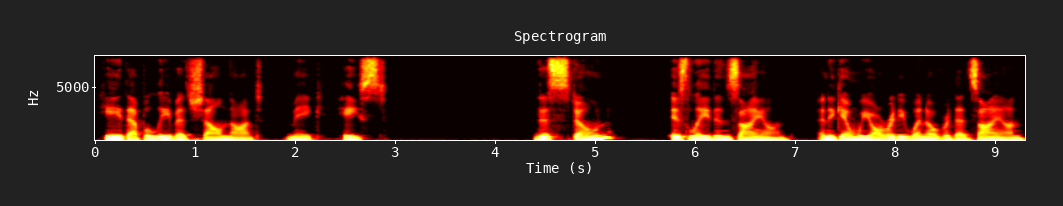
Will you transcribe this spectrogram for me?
He that believeth shall not make haste. This stone is laid in Zion. And again, we already went over that Zion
